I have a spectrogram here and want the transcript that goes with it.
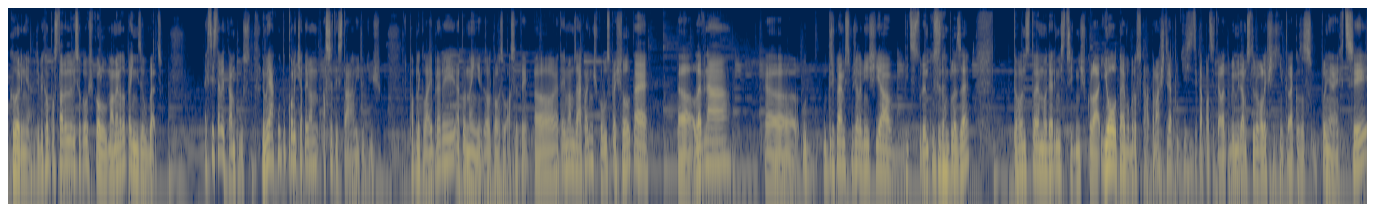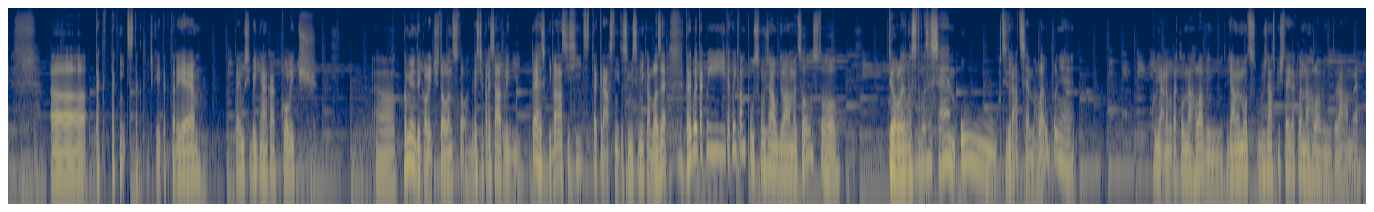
kurně, že bychom postavili vysokou školu, máme na to peníze vůbec. Nechci stavit kampus, nebo nějakou tu količ, já tady mám asety stáhlý totiž. Public Library, na to není, to, tohle jsou asety. Uh, já tady mám základní školu special, to je uh, levná, uh, udržba myslím, že levnější a víc studentů se tam vleze tohle je moderní střední škola. Jo, to je obrovská, tam má 4,5 tisíce kapacity, ale to by mi tam studovali všichni, to jako zase úplně nechci. Uh, tak, tak nic, tak počkej, tak tady je, tady musí být nějaká college, uh, community college, tohle 100, 250 lidí, to je hezký, 12 tisíc, to je krásný, to se mi sem někam vleze. Tady bude takový, takový kampus možná uděláme, co z toho? Jo, ona se to vleze sem, uh, chci to dát semhle úplně, kurňa, nebo takhle na hlavní. To děláme moc, možná spíš tady takhle na hlavní to dáme.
